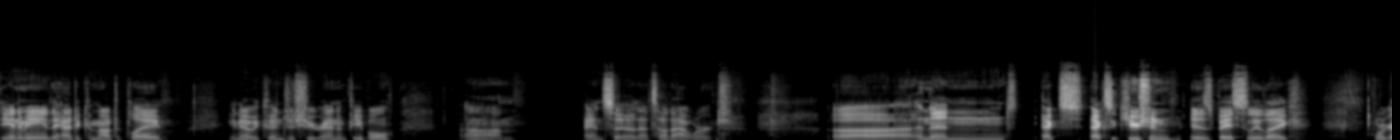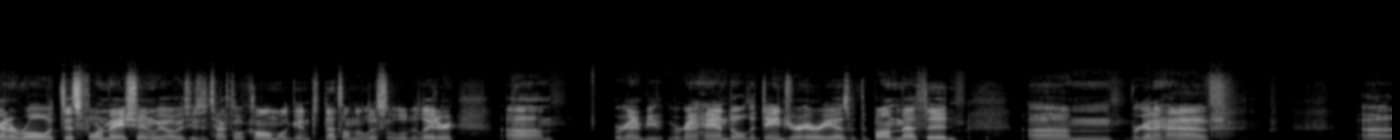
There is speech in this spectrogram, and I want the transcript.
the enemy they had to come out to play you know we couldn't just shoot random people um, and so that's how that worked. Uh, and then ex- execution is basically like we're gonna roll with this formation. We always use a tactical column. We'll get into that's on the list a little bit later. Um, we're gonna be we're gonna handle the danger areas with the bump method. Um, we're gonna have uh,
